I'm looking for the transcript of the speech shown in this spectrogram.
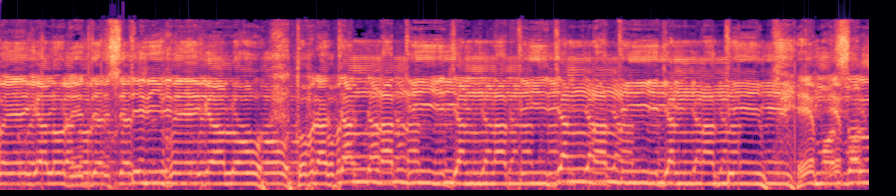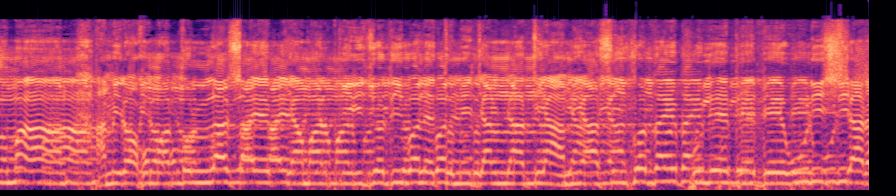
হয়ে গেল হয়ে গেল। তোমরা হে মুসলমান, আমি রহমাতুল্লাহ সাহেব আমার পীর যদি বলে, তুমি জান্নাতি, আমি আসি কোথায়? ফুলে ফেটে উড়িষ্যার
